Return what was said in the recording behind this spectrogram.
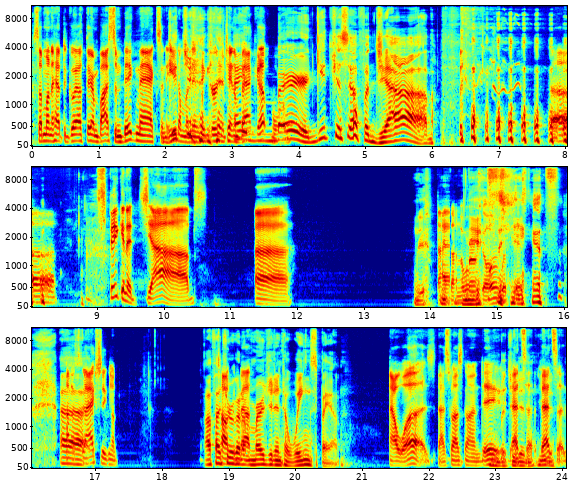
Someone have to go out there and buy some Big Macs and eat them and then regurgitate them back up. Bird, get yourself a job. Uh, speaking of jobs, uh, Yeah. I don't know where I'm going with this. Yes. I was Uh, actually going. I thought you were going to merge it into Wingspan. I was. That's what I was going to do. But that's a. That's a.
